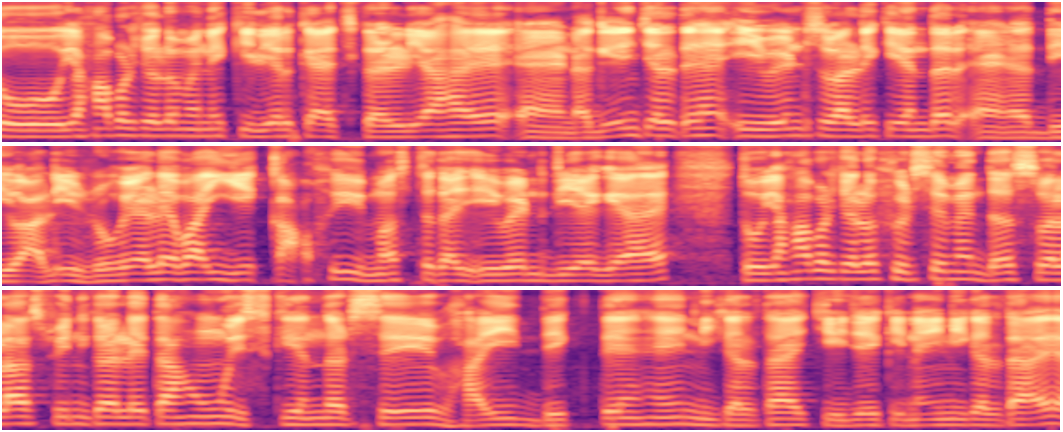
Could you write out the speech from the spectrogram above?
तो यहाँ पर चलो मैंने क्लियर कैच कर लिया है एंड अगेन चलते हैं इवेंट्स वाले के अंदर एंड दिवाली रॉयल है भाई, ये काफ़ी मस्त का इवेंट दिया गया है। तो यहाँ पर चलो फिर से मैं दस वाला स्पिन कर लेता हूँ। इसके अंदर से भाई देखते हैं, निकलता है चीज़ें कि नहीं निकलता है।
